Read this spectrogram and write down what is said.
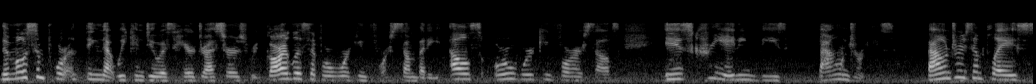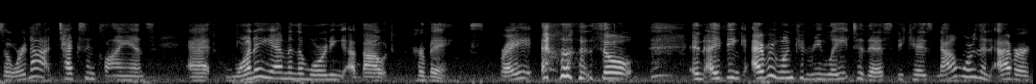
The most important thing that we can do as hairdressers, regardless if we're working for somebody else or working for ourselves, is creating these boundaries. Boundaries in place so we're not texting clients at 1 a.m. in the morning about her bangs, right? so, and I think everyone can relate to this because now more than ever,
